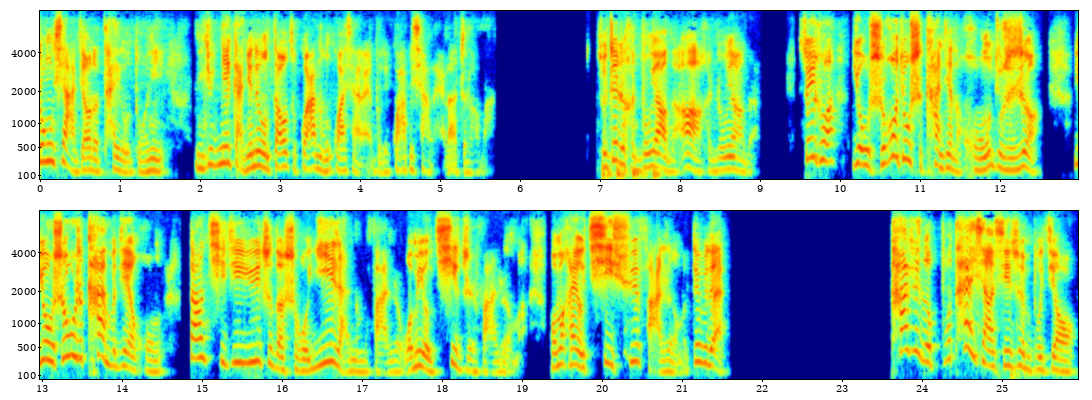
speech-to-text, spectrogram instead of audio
中下焦的太有多腻，你就你感觉那种刀子刮能刮下来，不就刮不下来了，知道吧？所以这是很重要的啊，很重要的。所以说有时候就是看见的红就是热，有时候是看不见红。当气机瘀滞的时候，依然能发热。我们有气滞发热嘛？我们还有气虚发热嘛？对不对？他这个不太像心肾不交，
